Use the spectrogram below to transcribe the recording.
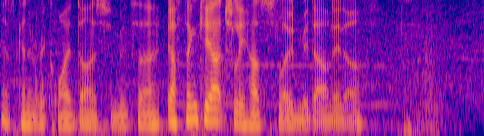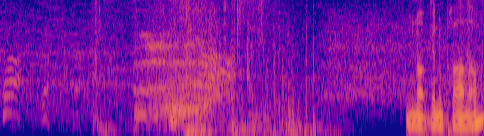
It's going to require dice for me to... I think he actually has slowed me down enough. I'm not going to pile on.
